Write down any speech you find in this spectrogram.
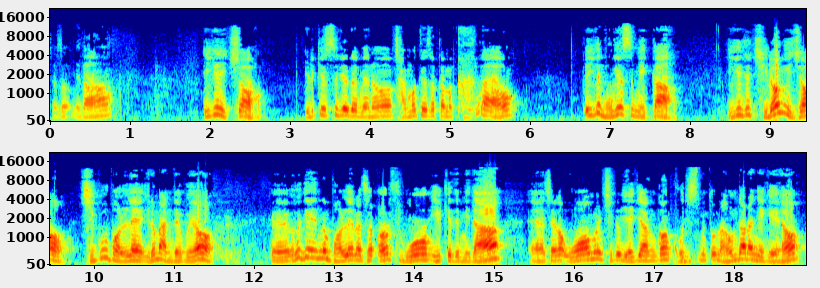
죄송합니다. 이게 있죠. 이렇게 쓰게 되면은 잘못 해석하면 큰일 나요. 이게 뭐겠습니까? 이게 이제 지렁이죠. 지구벌레 이러면 안 되고요. 그 흙에 있는 벌레라서 earthworm 이렇게 됩니다. 예, 제가 worm을 지금 얘기한 건 곧 있으면 또 나온다는 얘기예요.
